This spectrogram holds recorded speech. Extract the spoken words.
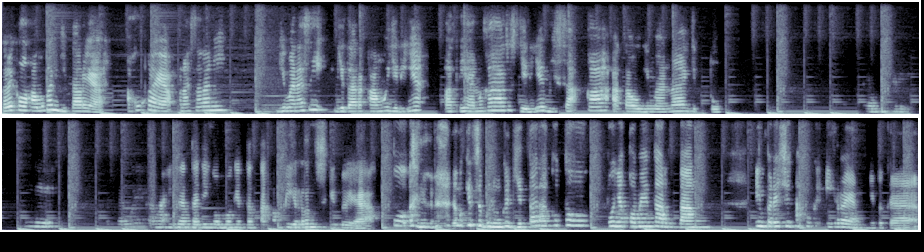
Tapi kalau kamu kan gitar ya, aku kayak penasaran nih, gimana sih gitar kamu jadinya latihan kah, terus jadinya bisa kah, atau gimana gitu? Oke. Okay. karena Iren tadi ngomongin tentang appearance gitu ya, aku mungkin sebelum ke gitar aku tuh punya komentar tentang impression aku ke Iren gitu kan.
